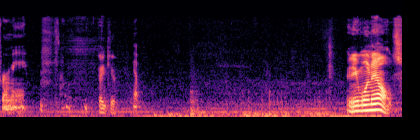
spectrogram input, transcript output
for me. thank you. Yep. Anyone else?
